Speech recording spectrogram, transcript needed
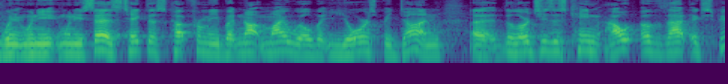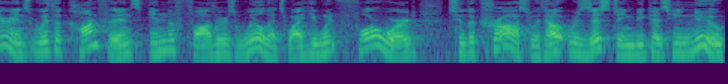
When, when, he, when he says, Take this cup from me, but not my will, but yours be done, uh, the Lord Jesus came out of that experience with a confidence in the Father's will. That's why he went forward to the cross without resisting, because he knew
